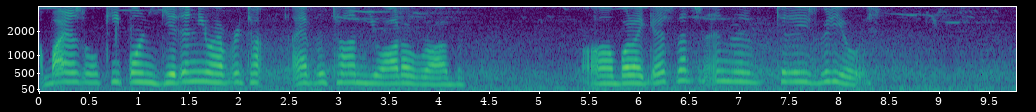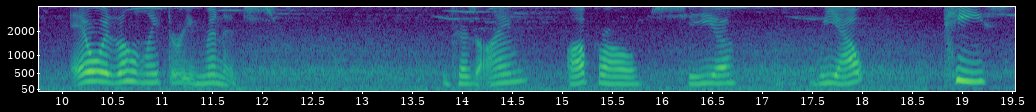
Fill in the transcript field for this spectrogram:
I might as well keep on getting you every time every time you auto rob. Uh, but I guess that's the end of today's video. It was only three minutes. Because I'm a pro. See ya. We out. Peace.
